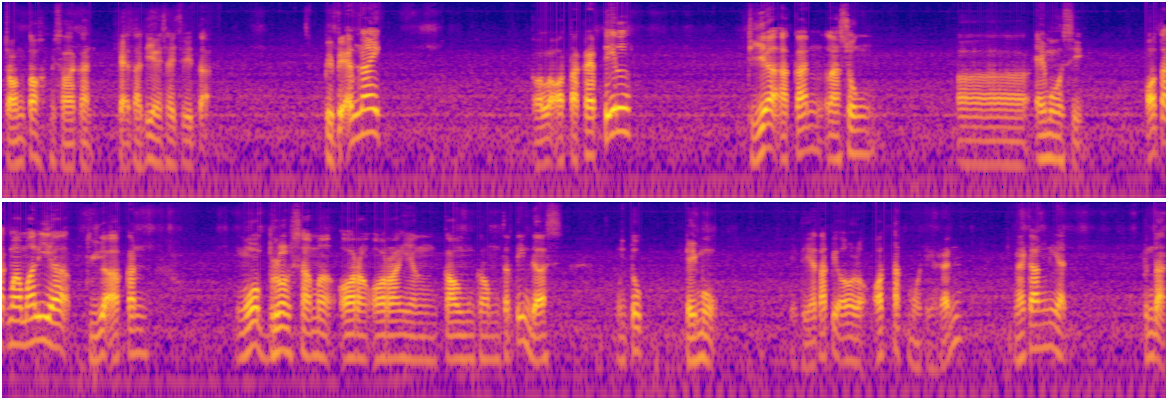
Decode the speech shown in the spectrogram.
Contoh misalkan, kayak tadi yang saya cerita. BBM naik, kalau otak reptil dia akan langsung uh, emosi. Otak mamalia dia akan ngobrol sama orang-orang yang kaum-kaum tertindas untuk demo. Gitu ya. Tapi kalau otak modern mereka ngeliat bentar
